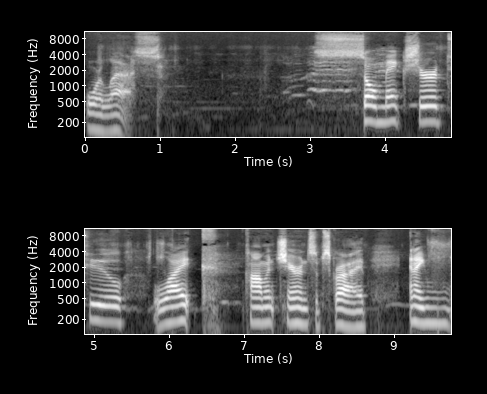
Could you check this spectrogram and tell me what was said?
or less. So make sure to like comment share and subscribe. And I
